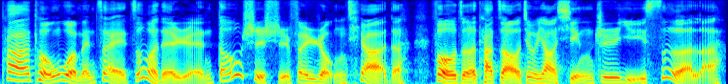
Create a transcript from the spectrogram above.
他同我们在座的人都是十分融洽的，否则他早就要行之于色了。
